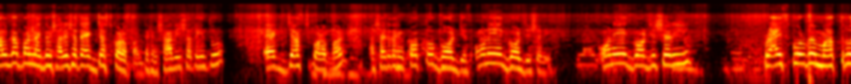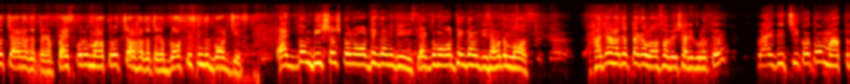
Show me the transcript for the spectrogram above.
আলগা পার না, একদম শাড়ির সাথে অ্যাডজাস্ট করা পার দেখেন, শাড়ির সাথে কিন্তু অ্যাডজাস্ট করা পার আর শাড়িটা দেখেন, কত গর্জিয়াস অনেক গর্জিয়াস শাড়ি। অনেক গর্জিয়াস শাড়ি। প্রাইস পড়বে মাত্র চার হাজার টাকা প্রাইস পড়বে মাত্র চার হাজার টাকা। ব্লাউজ পিস কিন্তু গর্জিয়াস একদম বিশ্বাস করেন, অর্ধেক দামে দিয়ে দিচ্ছি, একদম অর্ধেক দামে দিচ্ছি, আমাদের লস হাজার হাজার টাকা লস হবে এই শাড়িগুলোতে। প্রাইস দিচ্ছি কত? মাত্র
